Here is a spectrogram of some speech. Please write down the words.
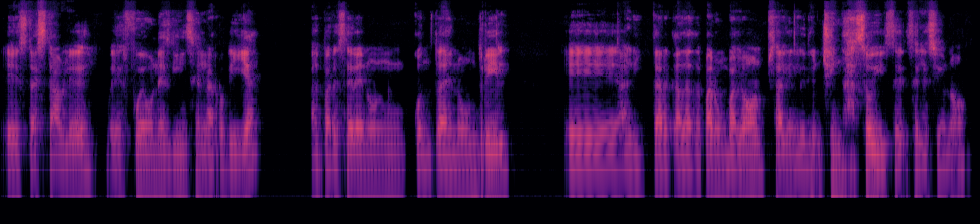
está estable. Eh, fue un esguince en la rodilla, al parecer en un, en un drill. al intentar tapar un balón, pues alguien le dio un chingazo y se, se lesionó.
